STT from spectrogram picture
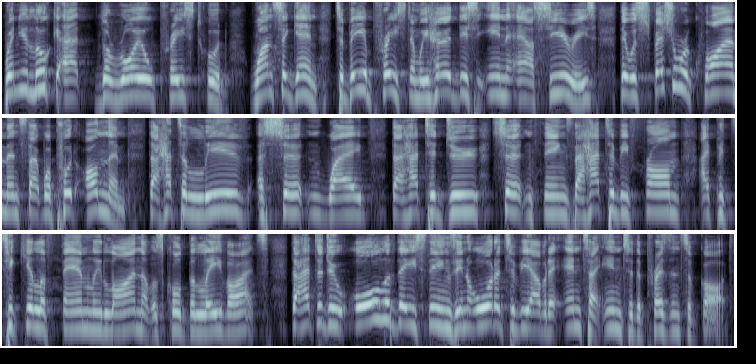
When you look at the royal priesthood, once again, to be a priest, and we heard this in our series, there were special requirements that were put on them. They had to live a certain way, they had to do certain things, they had to be from a particular family line that was called the Levites. They had to do all of these things in order to be able to enter into the presence of God.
